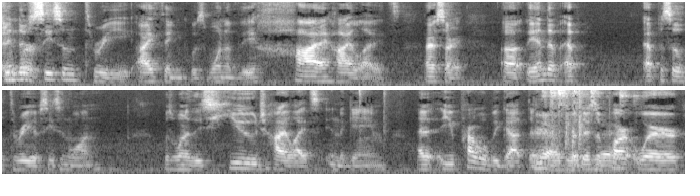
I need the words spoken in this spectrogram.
End of season three, I think, was one of the high highlights. Or sorry, uh, the end of ep- episode three of season one was one of these huge highlights in the game. Uh, you probably got there, Yeah, but there's a yeah. part where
